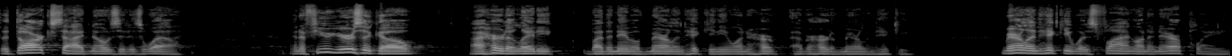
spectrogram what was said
The dark side knows it as well. And a few years ago, I heard a lady by the name of Marilyn Hickey. Anyone heard, ever heard of Marilyn Hickey? Marilyn Hickey was flying on an airplane,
